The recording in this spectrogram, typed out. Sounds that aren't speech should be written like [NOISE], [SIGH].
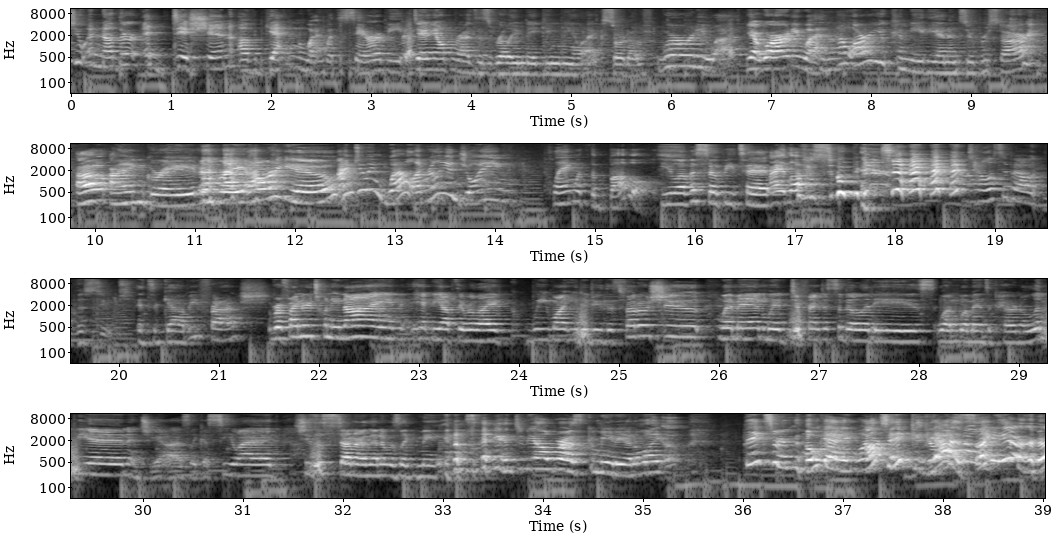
to another edition of Getting Wet with Sara B. Danielle Perez is really making me like sort of. We're already wet. Yeah, we're already wet. How are you, comedian and superstar? Oh, I'm great. I'm great. How are you? [LAUGHS] I'm doing well. I'm really enjoying playing with the bubbles. You love a soapy tip. I love a soapy tit. [LAUGHS] The suit. It's a GabiFresh. Refinery 29 hit me up. They were like, we want you to do this photo shoot. Women with different disabilities. One woman's a Paralympian and she has like a C-Leg. She's a stunner. And then it was like me. And [LAUGHS] I was like, Danielle Perez, comedian. I'm like, Thanks for okay. I'll take it. Yes, I'm like- here.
